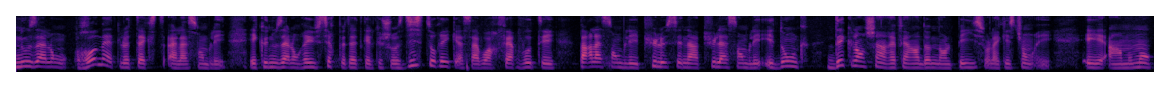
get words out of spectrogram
nous allons remettre le texte à l'Assemblée et que nous allons réussir peut-être quelque chose d'historique, à savoir faire voter par l'Assemblée, puis le Sénat, puis l'Assemblée, et donc déclencher un référendum dans le pays sur la question et, et à un moment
